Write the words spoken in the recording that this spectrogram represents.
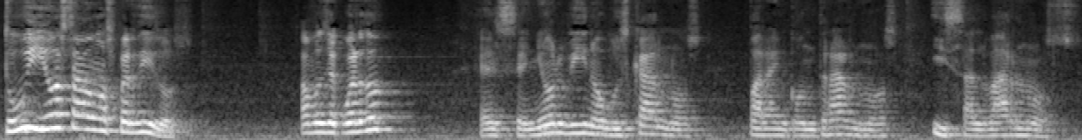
tú y yo estábamos perdidos. ¿Estamos de acuerdo? El Señor vino a buscarnos para encontrarnos y salvarnos.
